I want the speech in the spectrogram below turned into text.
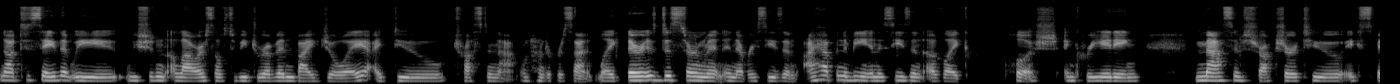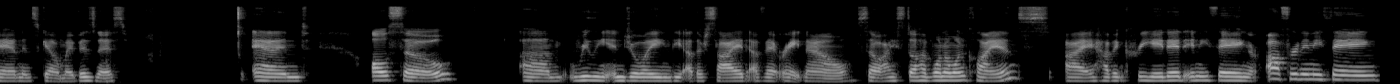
Not to say that we we shouldn't allow ourselves to be driven by joy. I do trust in that 100%. Like there is discernment in every season. I happen to be in a season of like push and creating massive structure to expand and scale my business. And also um, really enjoying the other side of it right now. So I still have one on one clients. I haven't created anything or offered anything,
